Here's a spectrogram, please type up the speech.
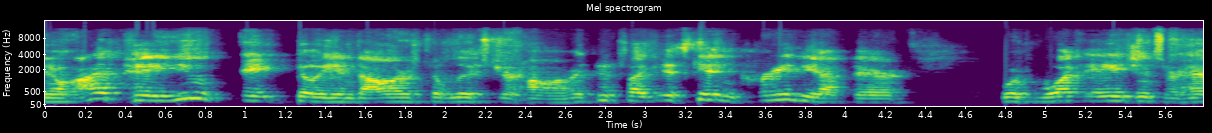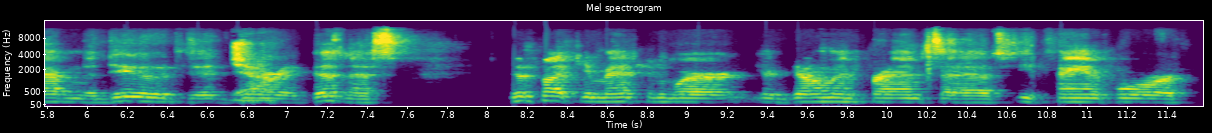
you know I pay you eight billion dollars to list your home. It's just like it's getting crazy out there with what agents are having to do to generate business. Just like you mentioned, where your gentleman friend says he's paying for,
